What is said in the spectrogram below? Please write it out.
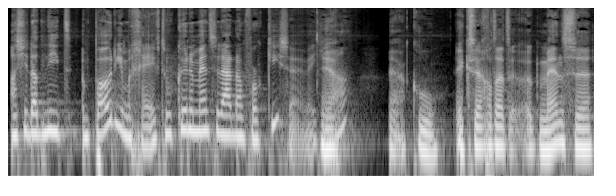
als je dat niet een podium geeft, hoe kunnen mensen daar dan voor kiezen? Weet je Ja. wel? Ja, cool. Ik zeg altijd ook mensen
